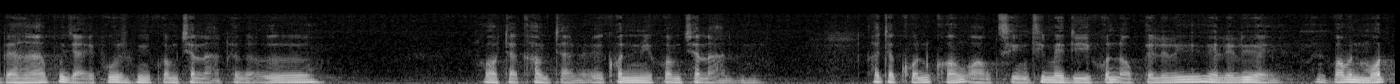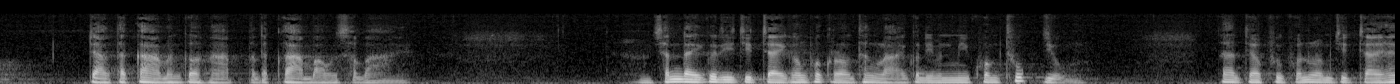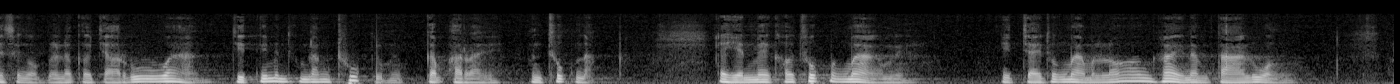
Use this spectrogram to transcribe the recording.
ไปหาผู้ใหญ่ผู้มีความฉลาดแล้วก็เออเขาจะเข้าใจว่าคนมีความฉลาดเขาจะขนของออกสิ่งที่ไม่ดีขนออกไปเรื่อยๆเรื่อยๆเพราะมันมด จากตะกร้ามันก็หาบตะกร้าเบาสบายชั้นใดก็ดีจิตใจของพวกเราทั้งหลาย ก็ดีมันมีความทุกข์อยู่ ถ้าจะฝึกฝนรวมจิตใจให้สงบแล้วก็จะรู้ว่าจิตนี้มันกำลังทุกข์อยู่กับอะไร มันทุกข์หนักก็เห็นไหมเขาทุกข์มากๆเนี่ยจิตใจทุกข์มากมันร้องไห้น้ำตาล่วง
